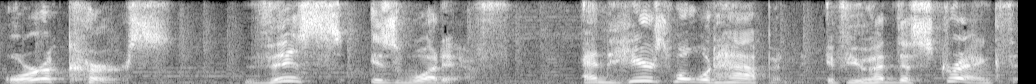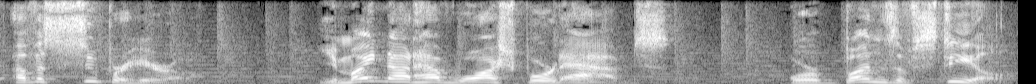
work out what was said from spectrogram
or a curse? This is What If. And here's what would happen if you had the strength of a superhero. You might not have washboard abs or buns of steel,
